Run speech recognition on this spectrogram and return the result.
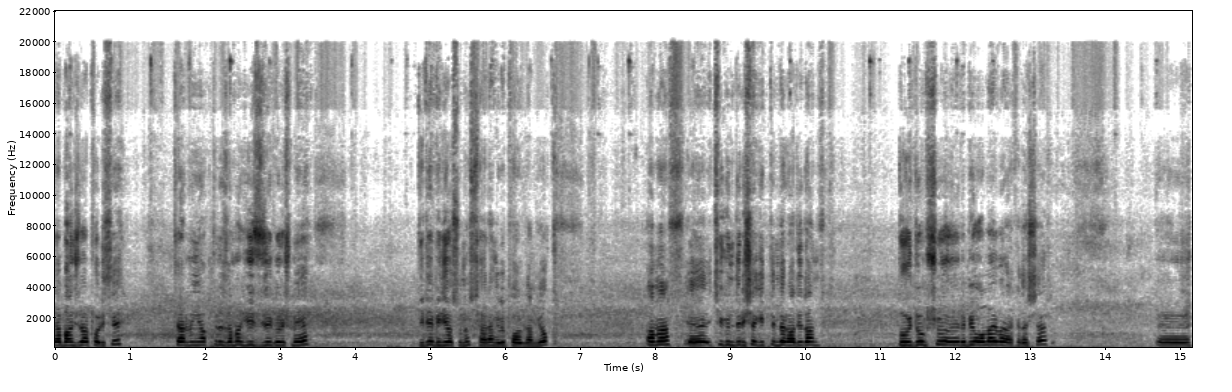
yabancılar polisi termin yaptığınız zaman yüz yüze görüşmeye gidebiliyorsunuz. Herhangi bir problem yok. Ama e, iki gündür işe gittiğimde radyodan duyduğum şu bir olay var arkadaşlar. E,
